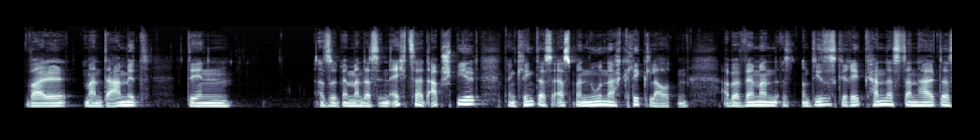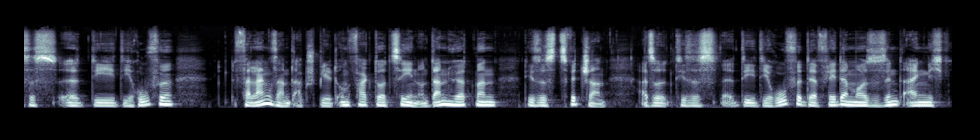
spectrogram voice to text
weil man damit den also wenn man das in Echtzeit abspielt, dann klingt das erstmal nur nach Klicklauten. Aber wenn man, und dieses Gerät kann das dann halt, dass es äh, die, die Rufe verlangsamt abspielt, um Faktor 10. Und dann hört man dieses Zwitschern. Also dieses, äh, die, die Rufe der Fledermäuse sind eigentlich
